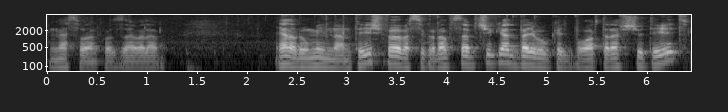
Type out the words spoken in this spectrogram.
Ne szórakozzál velem. Eladunk mindent is, fölveszünk a napszemcsiket, bejövünk egy barteres sütét.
